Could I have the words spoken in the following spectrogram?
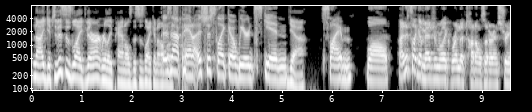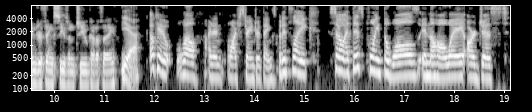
No, I get you. This is like there aren't really panels. This is like an almost There's not panel. It's just like a weird skin Yeah. slime wall. I just like imagine we're like we're in the tunnels that are in Stranger Things season two kind of thing. Yeah. Okay, well, I didn't watch Stranger Things, but it's like so at this point the walls in the hallway are just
